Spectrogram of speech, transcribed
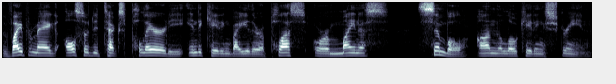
The Viper Mag also detects polarity indicating by either a plus or a minus symbol on the locating screen.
